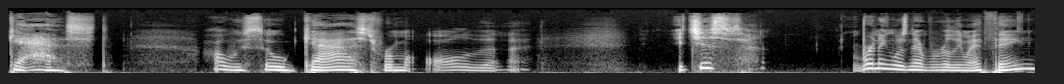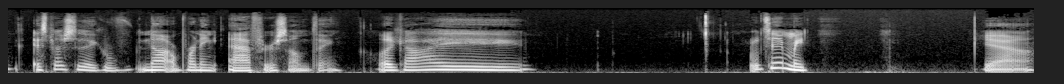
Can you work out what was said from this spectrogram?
gassed. I was so gassed from all of that. It just running was never really my thing, especially like not running after something. Like I would say my yeah,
